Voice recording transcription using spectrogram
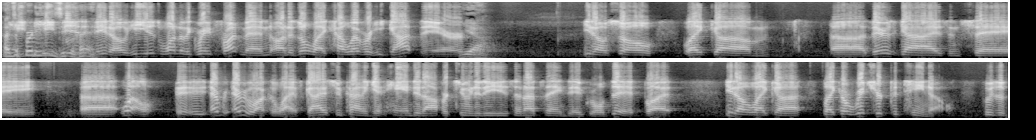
that's a pretty he easy did, way. You know, he is one of the great frontmen on his own. Like, however he got there, Yeah. you know, so like um, uh, there's guys and say, uh, well, every every walk of life, guys who kind of get handed opportunities. And I'm not saying Dave Grohl did, but you know, like uh, like a Richard Pitino, who's a,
